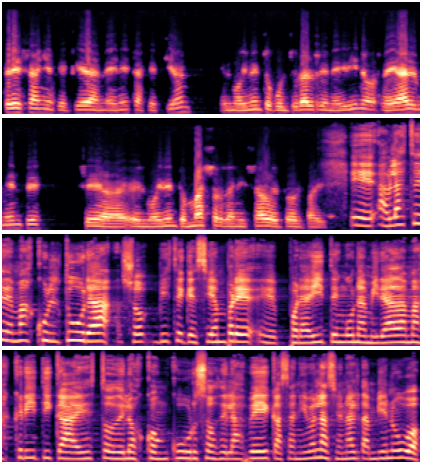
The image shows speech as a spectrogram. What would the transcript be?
tres años que quedan en esta gestión, el movimiento cultural rionegrino realmente sea el movimiento más organizado de todo el país. Eh, hablaste de más cultura, yo viste que siempre eh, por ahí tengo una mirada más crítica a esto de los concursos, de las becas, a nivel nacional también hubo,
